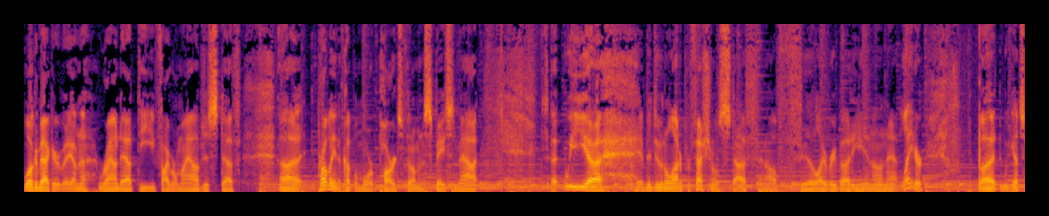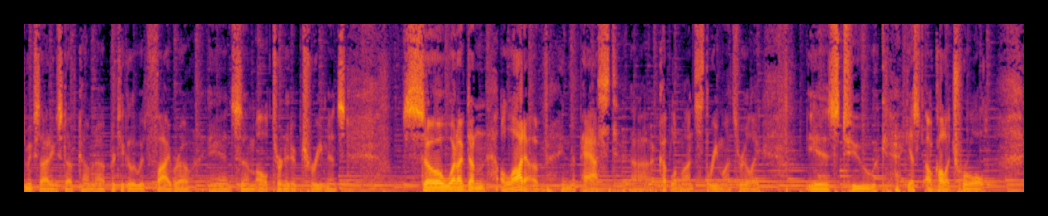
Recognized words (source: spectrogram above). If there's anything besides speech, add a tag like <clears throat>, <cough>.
Welcome back, everybody. I'm going to round out the fibromyalgia stuff, uh, probably in a couple more parts, but I'm going to space them out. Uh, we uh, have been doing a lot of professional stuff, and I'll fill everybody in on that later. But we got some exciting stuff coming up, particularly with fibro and some alternative treatments. So, what I've done a lot of in the past uh, couple of months, three months really, is to, <laughs> I guess I'll call it troll.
